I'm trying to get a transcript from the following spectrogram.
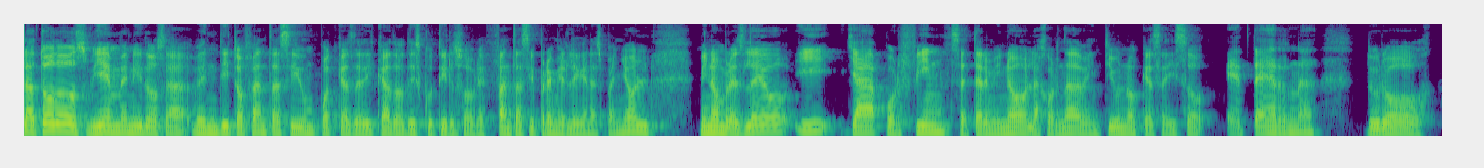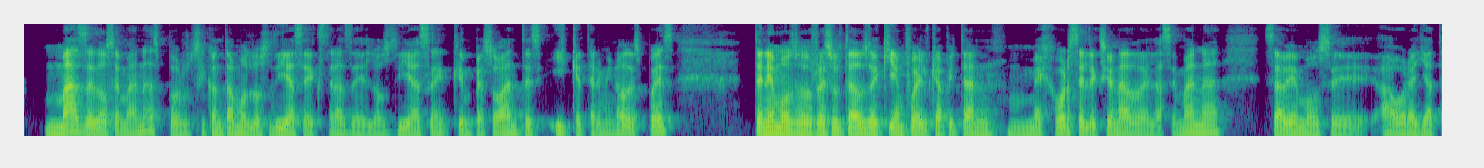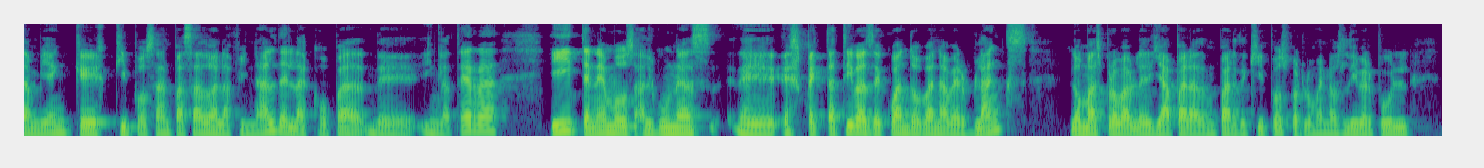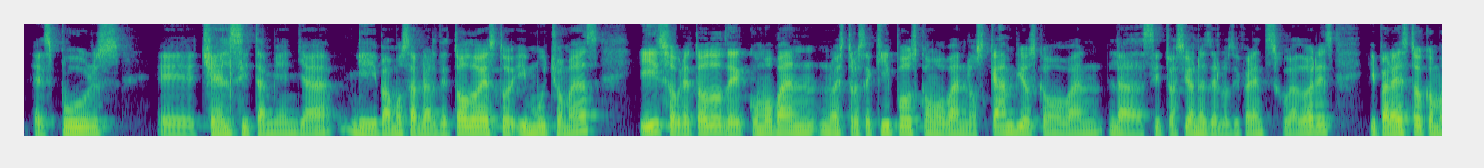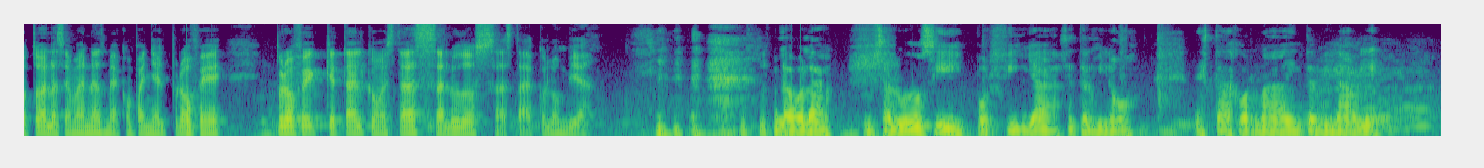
Hola a todos, bienvenidos a Bendito Fantasy, un podcast dedicado a discutir sobre Fantasy Premier League en español. Mi nombre es Leo y ya por fin se terminó la jornada 21 que se hizo eterna, duró más de dos semanas, por si contamos los días extras de los días que empezó antes y que terminó después. Tenemos los resultados de quién fue el capitán mejor seleccionado de la semana Sabemos eh, ahora ya también qué equipos han pasado a la final de la Copa de Inglaterra y tenemos algunas eh, expectativas de cuándo van a haber blanks. Lo más probable ya para un par de equipos, por lo menos Liverpool, Spurs, eh, Chelsea también ya. Y vamos a hablar de todo esto y mucho más y sobre todo de cómo van nuestros equipos, cómo van los cambios, cómo van las situaciones de los diferentes jugadores. Y para esto, como todas las semanas, me acompaña el profe. Profe, ¿qué tal? ¿Cómo estás? Saludos hasta Colombia. hola, hola. Un saludo, sí, por fin ya se terminó esta jornada interminable.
